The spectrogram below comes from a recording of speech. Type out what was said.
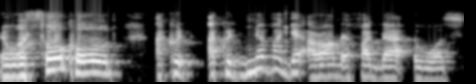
it was so cold. I could I could never get around the fact that it was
